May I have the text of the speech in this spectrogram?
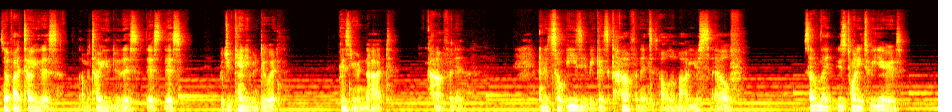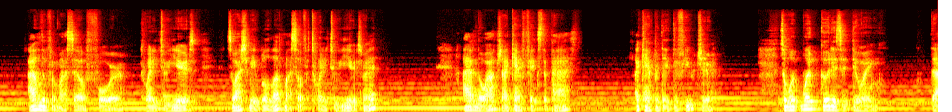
So if I tell you this, I'm gonna tell you to do this, this, this, but you can't even do it because you're not confident. And it's so easy because confidence is all about yourself. Something like these 22 years, I've lived for myself for 22 years. So I should be able to love myself for 22 years, right? I have no option. I can't fix the past. I can't predict the future. So what, what good is it doing that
